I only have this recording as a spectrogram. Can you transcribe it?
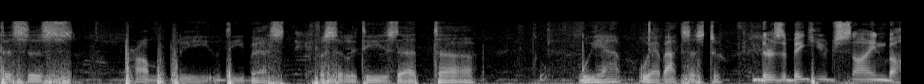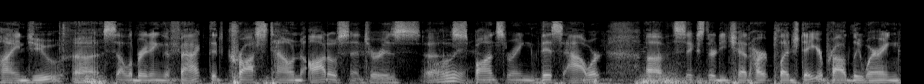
this is probably the best facilities that uh, we have we have access to. There's a big, huge sign behind you uh, celebrating the fact that Crosstown Auto Center is uh, Oh, yeah. sponsoring this hour of the 6:30 Ched Heart Pledge Day. You're proudly wearing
